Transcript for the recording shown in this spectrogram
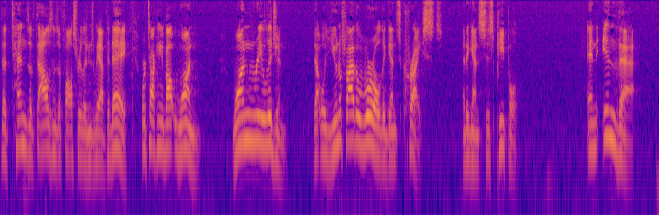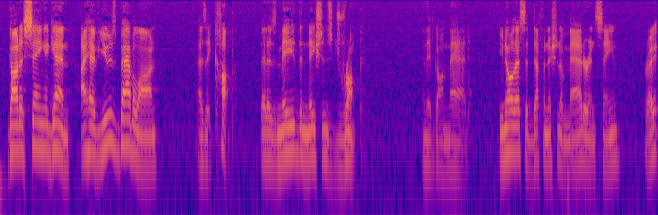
the tens of thousands of false religions we have today. We're talking about one. One religion that will unify the world against Christ and against his people. And in that, God is saying again, I have used Babylon as a cup that has made the nations drunk, and they've gone mad. Do you know that's the definition of mad or insane, right?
